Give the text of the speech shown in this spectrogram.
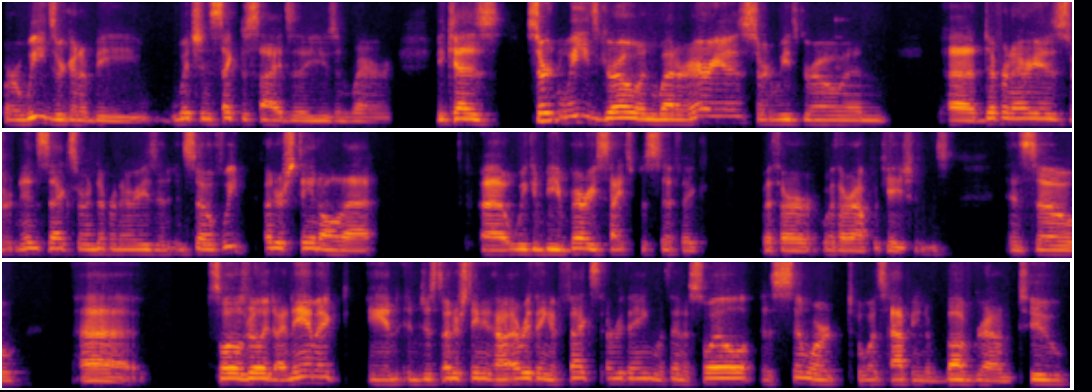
where weeds are going to be, which insecticides they use and where. Because certain weeds grow in wetter areas, certain weeds grow in uh, different areas, certain insects are in different areas. And, and so if we understand all that, uh, we can be very site specific with our with our applications. And so uh, soil is really dynamic, and, and just understanding how everything affects everything within a soil is similar to what's happening above ground too.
